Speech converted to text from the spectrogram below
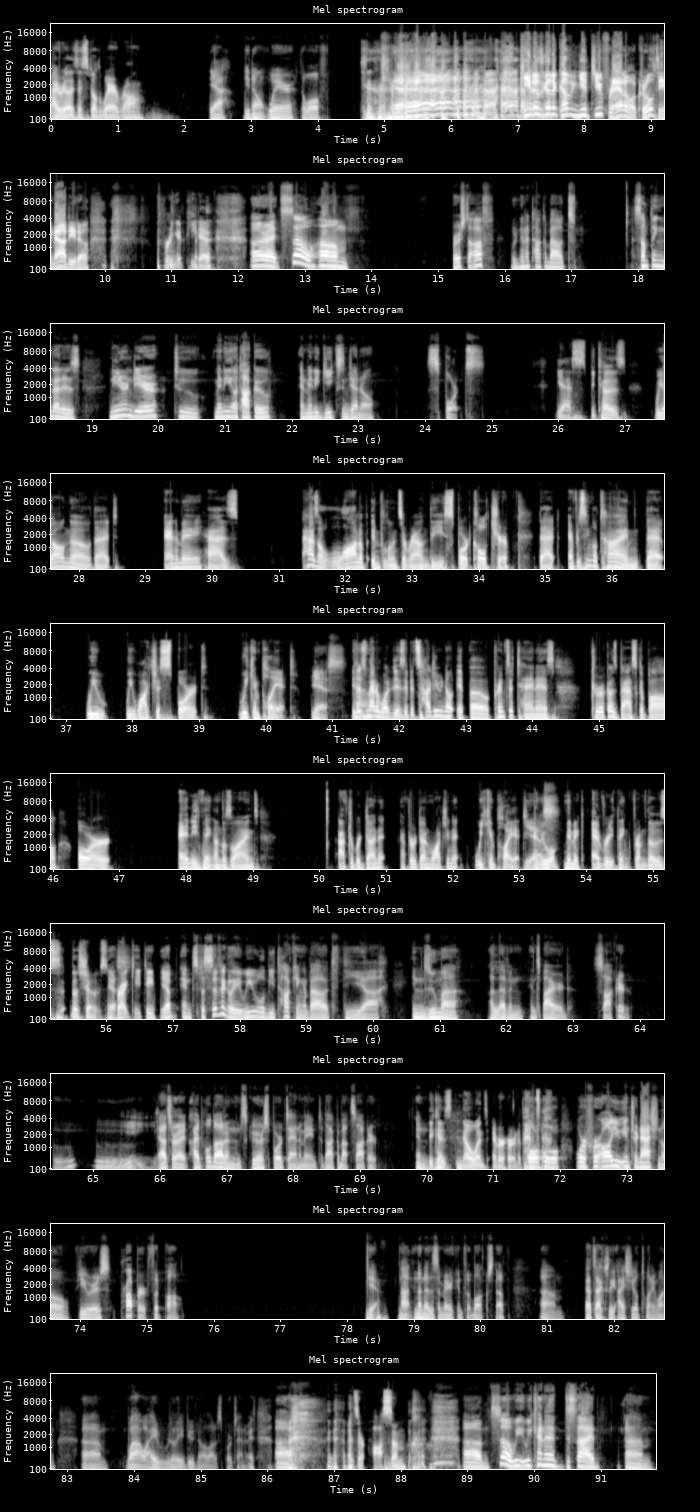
I realized I spelled "where" wrong. Yeah, you don't wear the wolf. Dito's gonna come and get you for animal cruelty now, Dito. Bring it, Peta. All right, so um, first off, we're gonna talk about something that is near and dear to many otaku and many geeks in general: sports. Yes, because we all know that anime has has a lot of influence around the sport culture that every single time that we we watch a sport, we can play it. Yes, It doesn't Uh, matter what it is. If it's Hajime no Ippo, Prince of Tennis, Kuroko's basketball, or anything on those lines, after we're done it, after we're done watching it, we can play it, and we will mimic everything from those those shows. Yes. Right, KT? Yep, and specifically, we will be talking about the uh, Inazuma Eleven inspired soccer. Ooh. That's right. I pulled out an obscure sports anime to talk about soccer. And because no one's ever heard of it. or, or or for all you international viewers, proper football. Yeah, not none of this American football stuff. Um, that's actually Eye Shield 21. Um, wow, I really do know a lot of sports animes. Uh, Because they're awesome. um, so we we kind of decide. Um,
